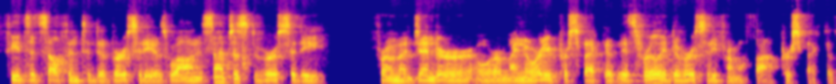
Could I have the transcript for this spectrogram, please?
feeds itself into diversity as well. And it's not just diversity from a gender or minority perspective it's really diversity from a thought perspective.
